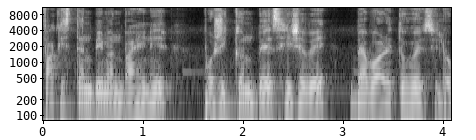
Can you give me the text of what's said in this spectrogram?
পাকিস্তান বিমান বাহিনীর প্রশিক্ষণ বেস হিসেবে ব্যবহৃত হয়েছিল।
